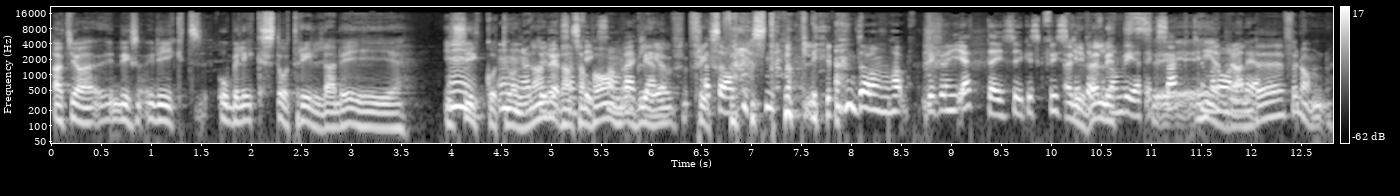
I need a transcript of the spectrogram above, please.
Att jag liksom, likt Obelix då trillade i, i Mm, psykotunnan mm, du redan liksom som barn som och blev frisk de- för resten av livet. De har liksom gett dig psykisk Ja, friskhet det är då, för de vet exakt hur man ordnar hedrande det. för dem.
